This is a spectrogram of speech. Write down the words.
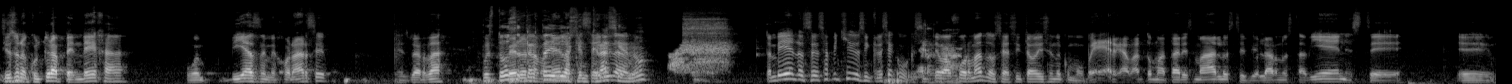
Si es una cultura pendeja o en vías de mejorarse, es verdad. Pues todo Pero se trata de la idiosincrasia, ¿no? También, o sea, esa pinche idiosincrasia como que sí te va formando, o sea, sí te va diciendo como, verga, vato, matar es malo, este, violar no está bien, este, eh,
